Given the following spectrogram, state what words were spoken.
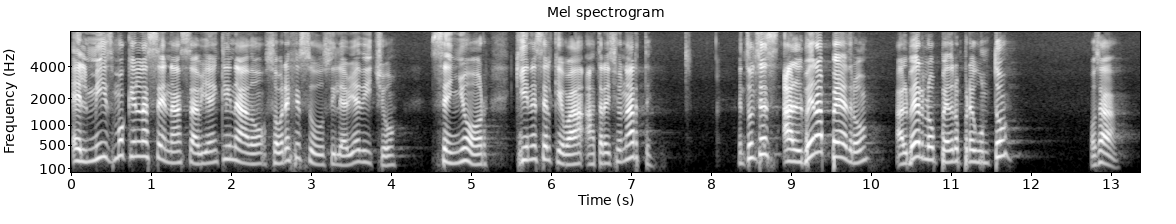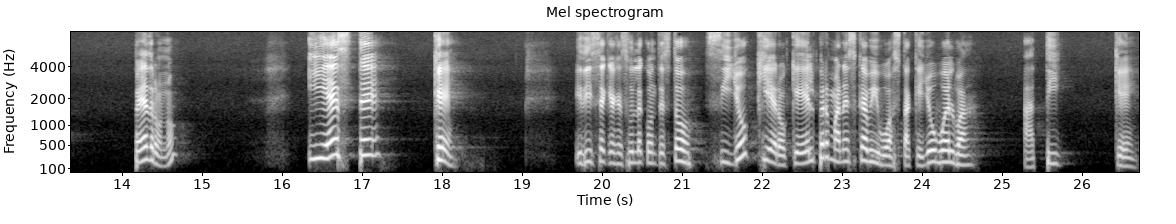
el mismo que en la cena se había inclinado sobre Jesús y le había dicho, Señor, ¿quién es el que va a traicionarte? Entonces, al ver a Pedro, al verlo, Pedro preguntó, o sea, Pedro, ¿no? ¿Y este qué? Y dice que Jesús le contestó, si yo quiero que Él permanezca vivo hasta que yo vuelva, a ti qué?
